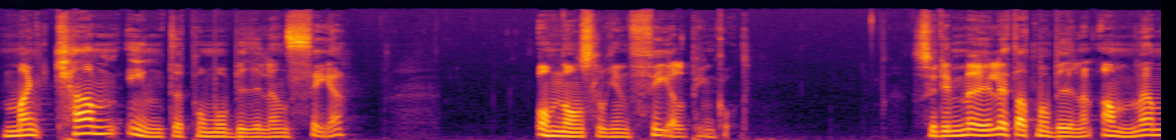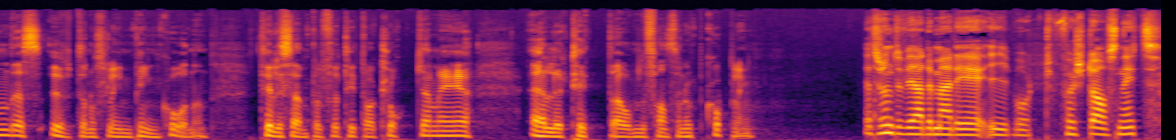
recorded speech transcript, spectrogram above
Man kan inte på mobilen se om någon slog in fel pinkod. Så det är möjligt att mobilen användes utan att slå in pinkoden. Till exempel för att titta vad klockan är eller titta om det fanns en uppkoppling. Jag tror inte vi hade med det i vårt första avsnitt.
